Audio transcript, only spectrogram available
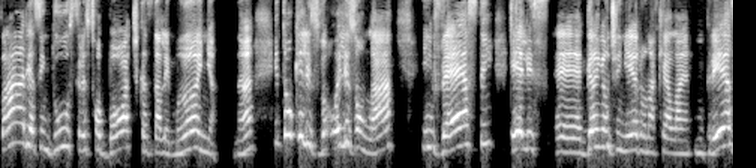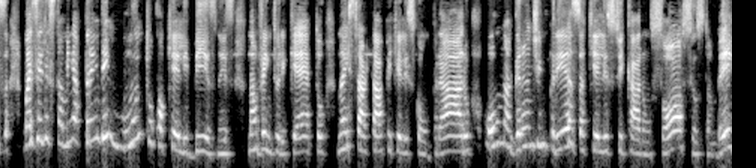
várias indústrias robóticas da Alemanha, né? Então, o que eles vão, eles vão lá, investem, eles é, ganham dinheiro naquela empresa, mas eles também aprendem muito com aquele business, na Venture Capital, na startup que eles compraram, ou na grande empresa que eles ficaram sócios também,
